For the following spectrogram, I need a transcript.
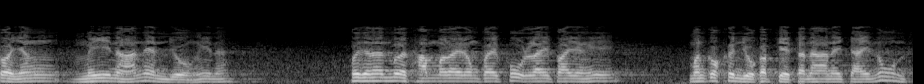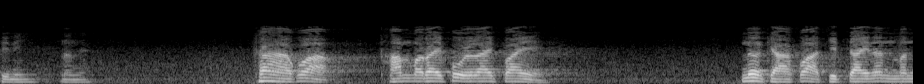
ก็ยังมีหนาแน่นอยู่อย่างนี้นะเพราะฉะนั้นเมื่อทำอะไรลงไปพูดอะไรไปอย่างนี้ มันก็ขึ้นอยู่กับเจตนาในใจนู่นทีนี้นั่นเอง ถ้าหากว่าทำอะไรพูดอะไรไป เนื่องจากว่าจิตใจนั้นมัน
